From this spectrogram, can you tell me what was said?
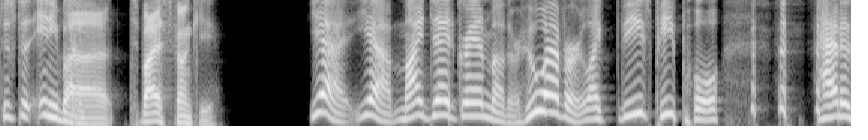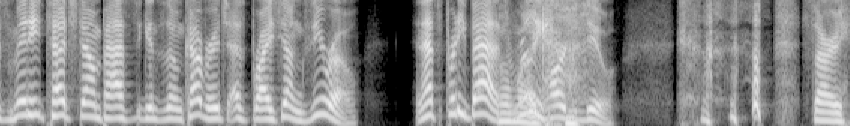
Just anybody. Uh, Tobias Fünke. Yeah, yeah. My dead grandmother, whoever, like these people had as many touchdown passes against zone coverage as Bryce Young, zero. And that's pretty bad. It's Oh really hard to do. Sorry.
